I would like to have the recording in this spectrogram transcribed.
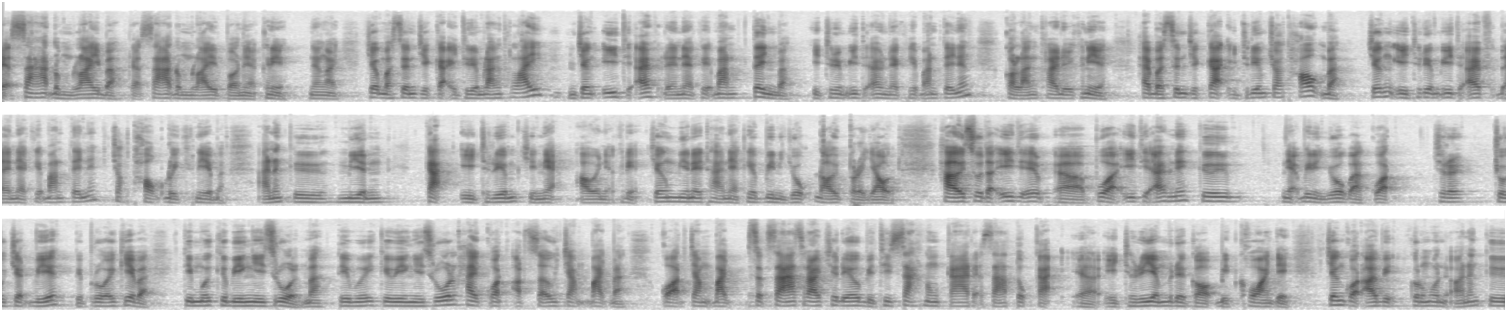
រក្សាតម្លៃបាទរក្សាតម្លៃរបស់អ្នកគ្នាហ្នឹងហើយអញ្ចឹងបើសិនជាកាក់ Ethereum ឡើងថ្លៃអញ្ចឹង ETF ដែលអ្នកគ្នាបានទិញបាទ Ethereum ETF អ្នកគ្នាបានទិញហ្នឹងក៏ឡើងថ្លៃដូចគ្នាហើយបើសិនជាកាក់ Ethereum ចុះថោកបាទអញ្ចឹង Ethereum ETF ដែលអ្នកគ្នាបានទិញហ្នឹងចុះថោកដូចគ្នាបាទអាហ្នឹងគឺមានកាក់ Ethereum ជាអ្នកឲ្យអ្នកគ្នាអញ្ចឹងមានន័យថាអ្នកគ្នាវិនិយោគដោយប្រយោជន៍ហើយសួរថា ETF ពួក ETF នេះគឺអ្នកវិនិយោគបាទគាត់ ជ្រើសចូលចិត្តវាពីព្រោះអីគេបាទទីមួយគឺវាងាយស្រួលបាទទីមួយគឺវាងាយស្រួលហើយគាត់អត់សូវចាំបាច់បាទគាត់ចាំបាច់សិក្សាស្រាវជ្រាវវិធីសាស្ត្រក្នុងការរក្សាទុកកា Ethereum ឬក៏ Bitcoin ទេអញ្ចឹងគាត់ឲ្យក្រុមហ៊ុនអស់ហ្នឹងគឺ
